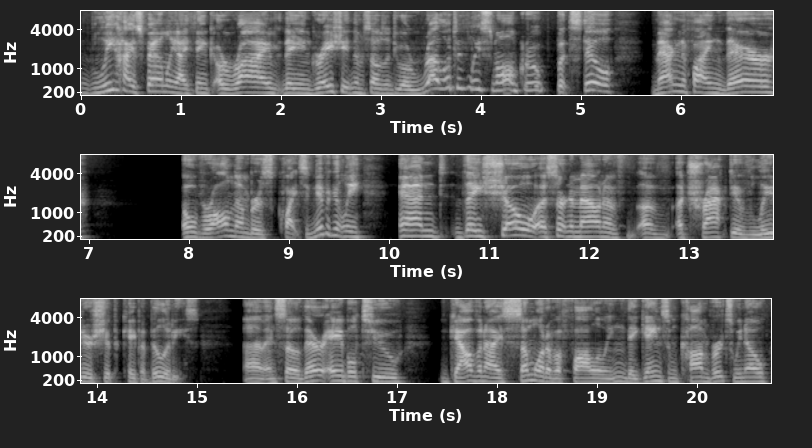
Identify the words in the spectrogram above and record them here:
Lehi's family, I think, arrive. They ingratiate themselves into a relatively small group, but still magnifying their overall numbers quite significantly, and they show a certain amount of, of attractive leadership capabilities. Um, and so they're able to galvanize somewhat of a following. They gain some converts. We know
